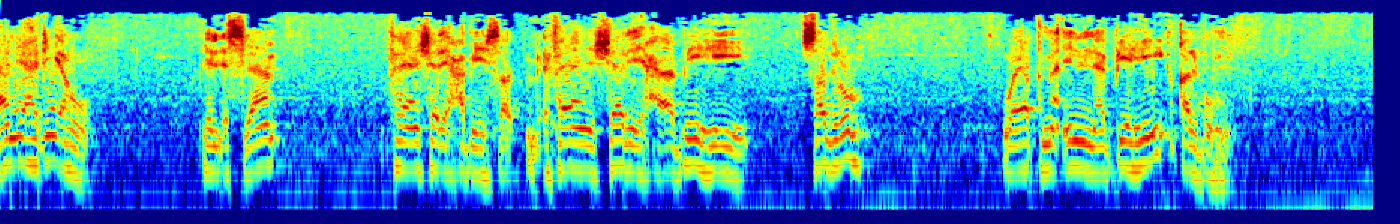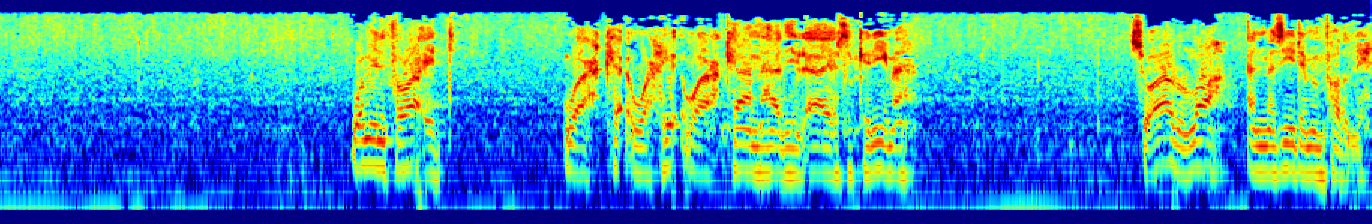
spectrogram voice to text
أن يهديه للإسلام فينشرح به فينشرح به صدره ويطمئن به قلبه. ومن فوائد وأحكام هذه الآية الكريمة سؤال الله المزيد من فضله.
